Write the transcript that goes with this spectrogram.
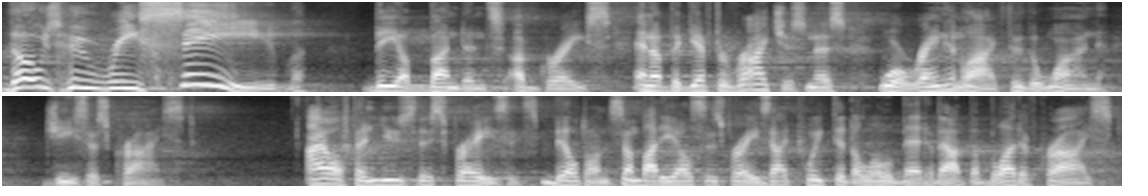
those who receive the abundance of grace and of the gift of righteousness will reign in life through the one, Jesus Christ. I often use this phrase, it's built on somebody else's phrase. I tweaked it a little bit about the blood of Christ.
